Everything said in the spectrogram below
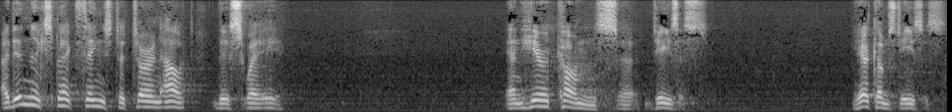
I didn't expect things to turn out this way. And here comes uh, Jesus. Here comes Jesus.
